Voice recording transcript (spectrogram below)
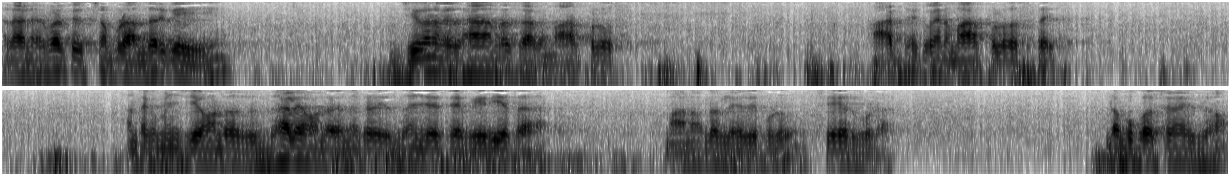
అలా నిర్వర్తిస్తున్నప్పుడు అందరికీ జీవన విధానంలో చాలా మార్పులు వస్తాయి. ఆర్థికమైన మార్పులు వస్తాయి. అంతకు మించి ఏముండదు యుద్ధాలే ఉండవు. ఎందుకంటే యుద్ధం చేసే వీర్యత మానవులు లేదు ఇప్పుడు చేయరు కూడా. డబ్బు కోసమే యుద్ధం.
